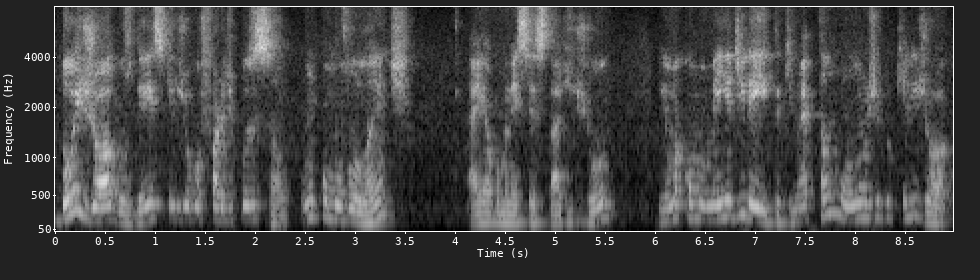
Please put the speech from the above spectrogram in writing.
dois jogos desses que ele jogou fora de posição. Um como volante aí alguma necessidade de jogo, e uma como meia direita, que não é tão longe do que ele joga.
